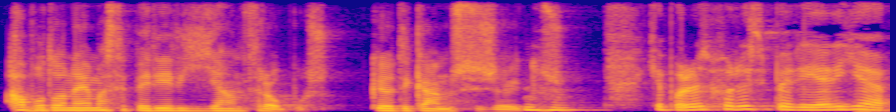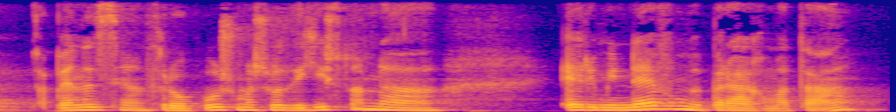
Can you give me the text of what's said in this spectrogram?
από το να είμαστε περίεργοι για ανθρώπους και το τι κάνουν στη ζωή τους. Mm-hmm. Και πολλές φορές η περιέργεια απέναντι σε ανθρώπους μας οδηγεί στο να ερμηνεύουμε πράγματα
